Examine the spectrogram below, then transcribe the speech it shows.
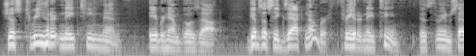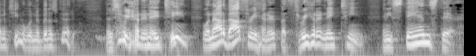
Just 318 men. Abraham goes out gives us the exact number 318. It's 317, it wouldn't have been as good. There's 318. Well, not about 300, but 318. And he stands there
